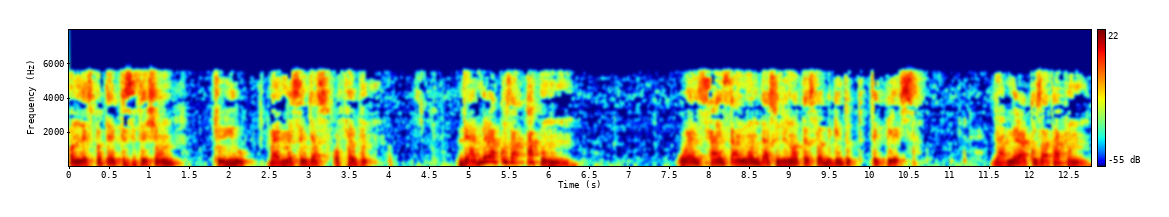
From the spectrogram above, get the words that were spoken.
unexpected visitation to you by messengers of heaven. There are miracles that happen when signs and wonders you do not expect begin to take place. There are miracles that happen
